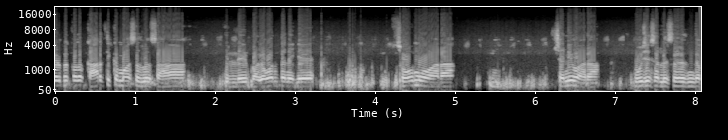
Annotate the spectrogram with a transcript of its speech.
ಹೇಳ್ಬೇಕಂದ್ರೆ ಕಾರ್ತಿಕ ಮಾಸದಲ್ಲೂ ಸಹ ಇಲ್ಲಿ ಭಗವಂತನಿಗೆ ಸೋಮವಾರ, ಶನಿವಾರ ಪೂಜೆ ಸಲ್ಲಿಸೋದ್ರಿಂದ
